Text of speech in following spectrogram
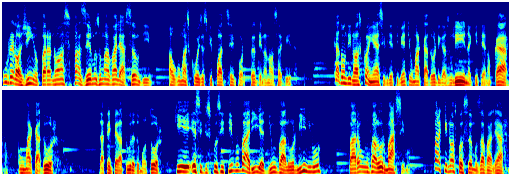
um reloginho para nós fazermos uma avaliação de algumas coisas que podem ser importantes na nossa vida. Cada um de nós conhece, evidentemente, um marcador de gasolina que tem no carro, um marcador da temperatura do motor, que esse dispositivo varia de um valor mínimo para um valor máximo. Para que nós possamos avaliar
